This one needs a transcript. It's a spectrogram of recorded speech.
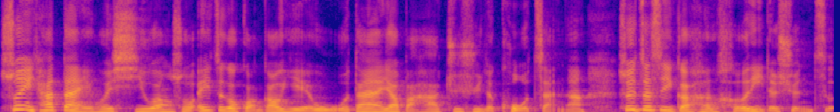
所以它当然也会希望说，哎，这个广告业务，我当然要把它继续的扩展啊。所以这是一个很合理的选择。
